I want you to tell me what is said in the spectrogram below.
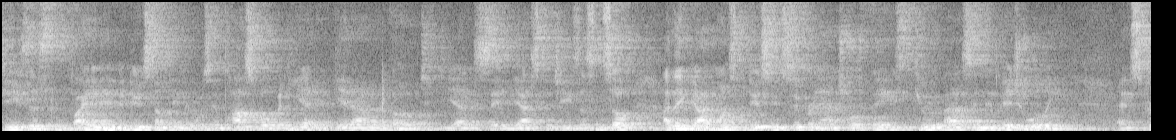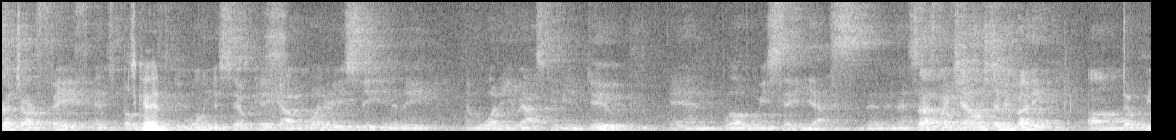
Jesus invited him to do something that was impossible, but he had to get out of the boat. He had to say yes to Jesus. And so I think God wants to do some supernatural things through us individually and stretch our faith, and but we have to be willing to say, okay, God, what are you speaking to me, and what are you asking me to do? And will we say yes? And, and that- so that's my challenge to everybody, um, that we,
